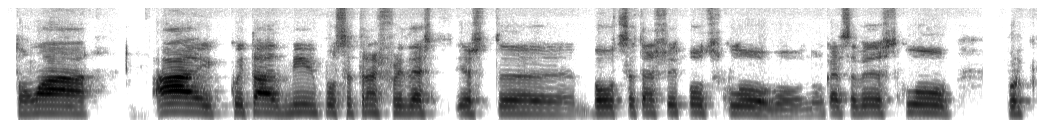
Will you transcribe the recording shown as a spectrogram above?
estão lá, ai, coitado de mim, vou ser transferido este, este vou ser transferido para outro clube, ou não quero saber deste clube, porque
